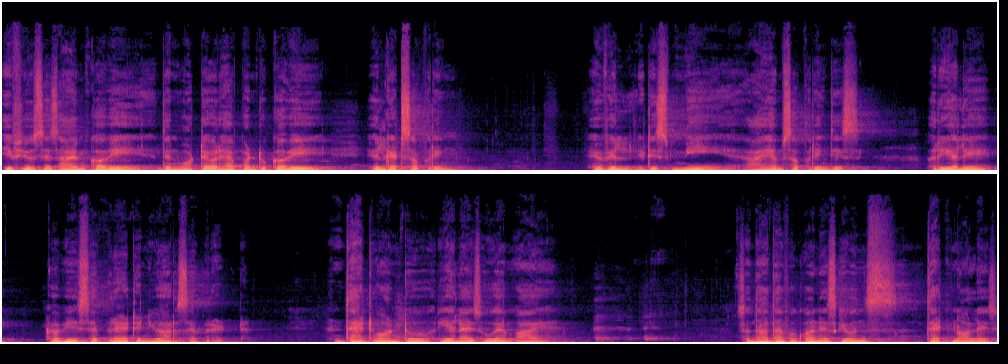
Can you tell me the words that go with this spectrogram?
if you says I am Kavi, then whatever happened to Kavi, you will get suffering. You will, it is me, I am suffering this. Really, Kavi is separate and you are separate. And that want to realize who am I. So Dada Bhagwan has given that knowledge.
